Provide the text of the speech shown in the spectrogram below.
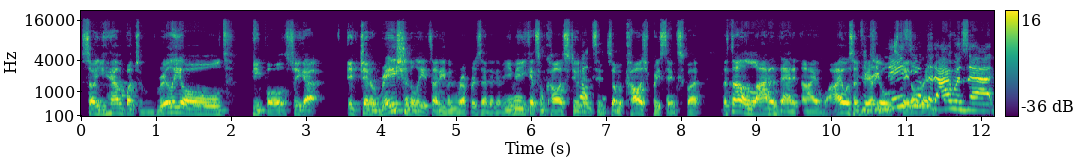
So you have a bunch of really old people. So you got it generationally it's not even representative. You mean you get some college students in some college precincts but there's not a lot of that in iowa iowa's a very old state already. that i was at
